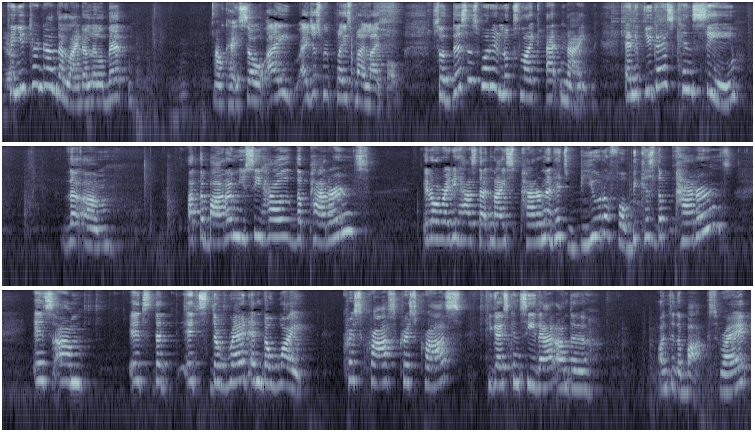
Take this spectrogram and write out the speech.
Yeah. Can you turn down the light a little bit? Mm -hmm. Okay, so I, I just replaced my light bulb. So this is what it looks like at night. And if you guys can see, the um, at the bottom, you see how the patterns, it already has that nice pattern and it's beautiful because the patterns, it's, um, it's the, it's the red and the white crisscross, crisscross. You guys can see that on the onto the box, right?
